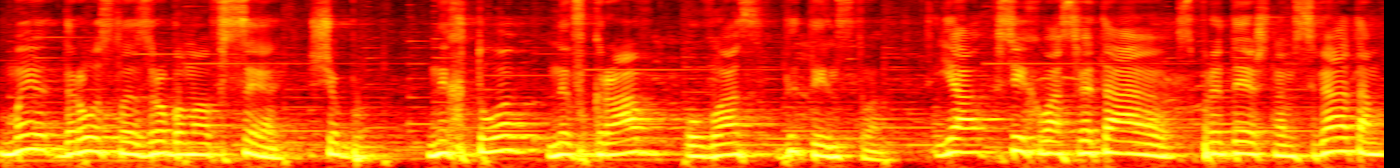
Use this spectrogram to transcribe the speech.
Ми, дорослі, зробимо все, щоб ніхто не вкрав у вас дитинство. Я всіх вас вітаю з прийдешнім святом,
